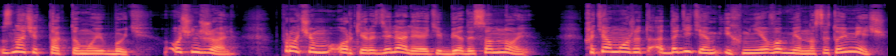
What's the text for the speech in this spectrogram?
«Значит, так тому и быть. Очень жаль. Впрочем, орки разделяли эти беды со мной. Хотя, может, отдадите их мне в обмен на святой меч?»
